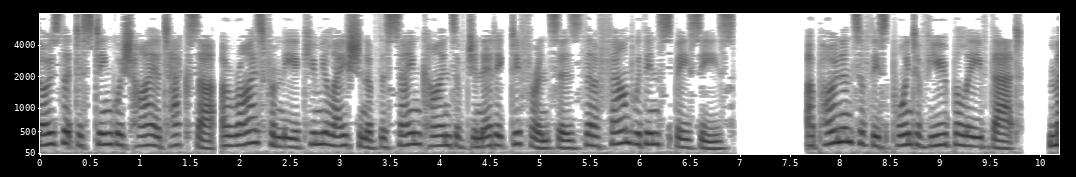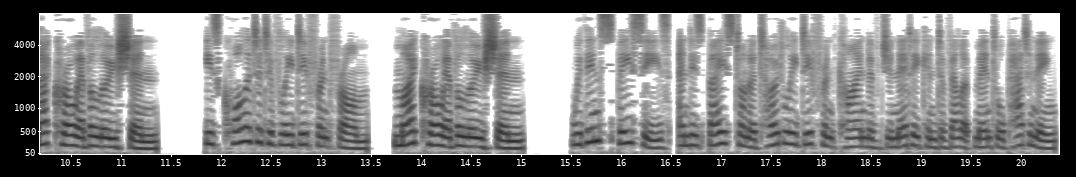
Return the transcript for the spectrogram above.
those that distinguish higher taxa, arise from the accumulation of the same kinds of genetic differences that are found within species. Opponents of this point of view believed that macroevolution is qualitatively different from microevolution within species, and is based on a totally different kind of genetic and developmental patterning.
